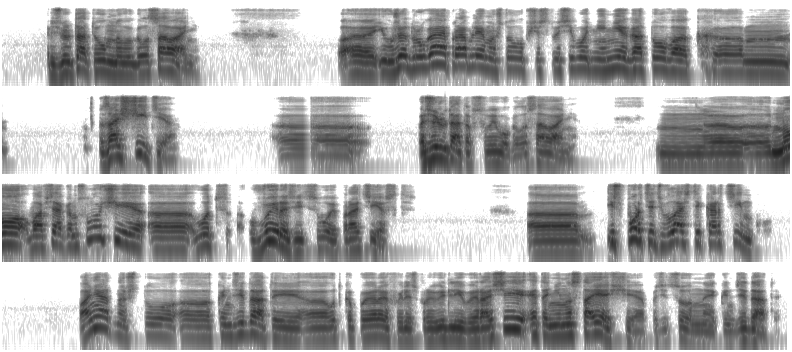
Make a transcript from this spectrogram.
результаты умного голосования. Э, и уже другая проблема, что общество сегодня не готово к эм, защите э, результатов своего голосования. Но, во всяком случае, вот выразить свой протест – э, испортить власти картинку. Понятно, что э, кандидаты э, от КПРФ или «Справедливой России» – это не настоящие оппозиционные кандидаты.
